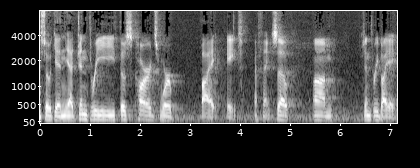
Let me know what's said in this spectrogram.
so again, yeah, Gen 3, those cards were by 8, I think. So, um, Gen 3 by 8.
